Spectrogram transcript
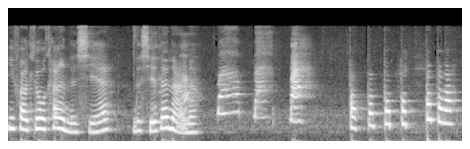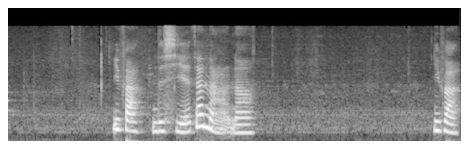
伊凡，给我看看你的鞋，你的鞋在哪儿呢？叭叭叭叭叭叭叭。伊凡，你的鞋在哪儿呢？伊凡，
